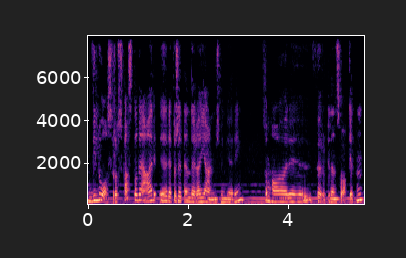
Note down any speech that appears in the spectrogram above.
vi, låser oss fast, og det er eh, rett og slett en del av hjernens fungering som har, eh, fører til den svakheten.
